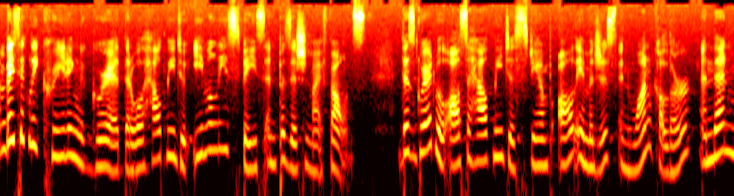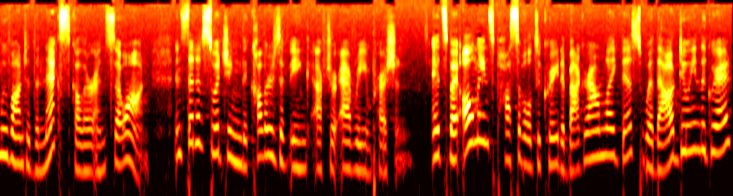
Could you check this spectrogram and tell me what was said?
I'm basically creating a grid that will help me to evenly space and position my phones. This grid will also help me to stamp all images in one color and then move on to the next color and so on, instead of switching the colors of ink after every impression. It's by all means possible to create a background like this without doing the grid,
